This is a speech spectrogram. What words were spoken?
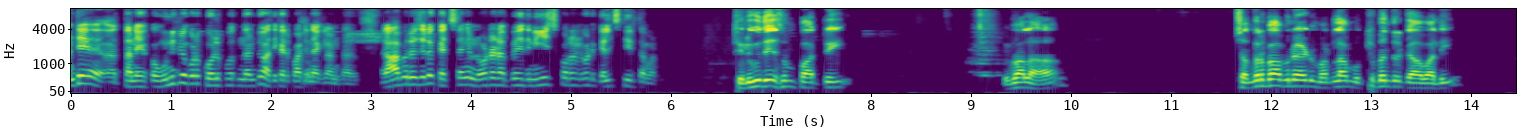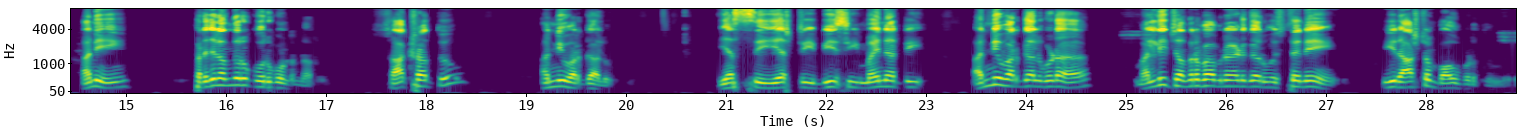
అంటే తన యొక్క ఉనికిని కూడా కోల్పోతుందంటూ అధికార పార్టీ నాయకులు అంటున్నారు. రాబోయే రోజుల్లో ఖచ్చితంగా నూట డెబ్బై ఐదు నియోజకవర్గాలు కూడా గెలిచి తీరుతామంట. తెలుగుదేశం పార్టీ ఇవాళ చంద్రబాబు నాయుడు మరలా ముఖ్యమంత్రి కావాలి అని ప్రజలందరూ కోరుకుంటున్నారు. సాక్షాత్తు అన్ని వర్గాలు ఎస్సీ ఎస్టీ బీసీ మైనార్టీ అన్ని వర్గాలు కూడా మళ్ళీ చంద్రబాబు నాయుడు గారు వస్తేనే ఈ రాష్ట్రం బాగుపడుతుంది.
